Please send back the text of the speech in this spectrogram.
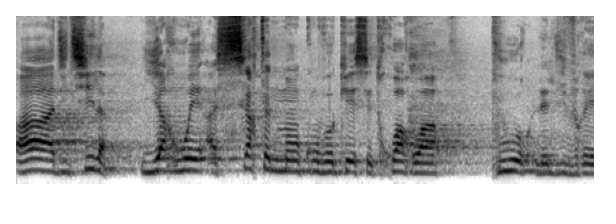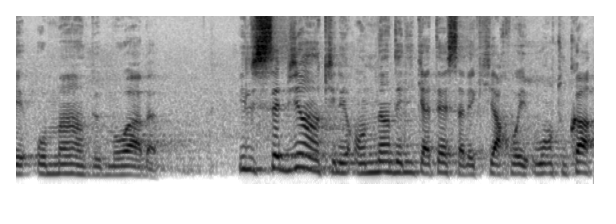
Ah, dit-il, Yahweh a certainement convoqué ces trois rois pour les livrer aux mains de Moab. Il sait bien qu'il est en indélicatesse avec Yahweh, ou en tout cas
